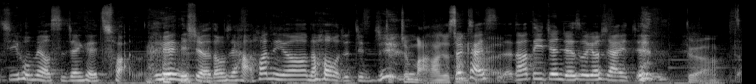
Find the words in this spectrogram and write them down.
几乎没有时间可以喘了，因为你写的东西好，欢迎哦，然后我就进去 就，就马上就就开始了，然后第一间结束又下一间。对啊，对。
